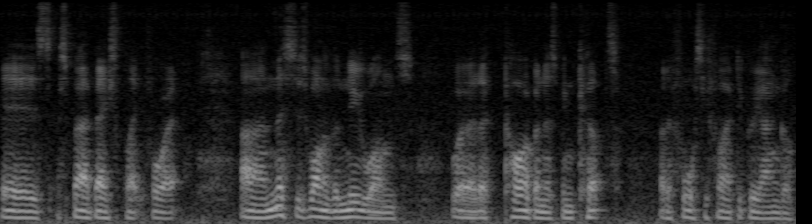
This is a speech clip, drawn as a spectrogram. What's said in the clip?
is a spare base plate for it. And this is one of the new ones where the carbon has been cut at a 45 degree angle.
